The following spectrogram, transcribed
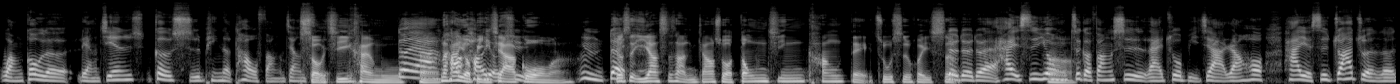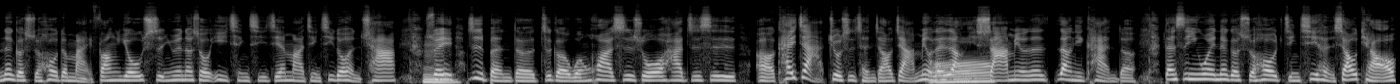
网购了两间。各十平的套房这样子，手机看屋，对啊、嗯，那他有比价过吗？嗯，对，就是一样。事实上，你刚刚说东京康德株式会社，对对对，他也是用这个方式来做比价，嗯、然后他也是抓准了那个时候的买方优势，因为那时候疫情期间嘛，景气都很差，所以日本的这个文化是说，他就是呃开价就是成交价，没有在让你杀，哦、没有在让你砍的。但是因为那个时候景气很萧条，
